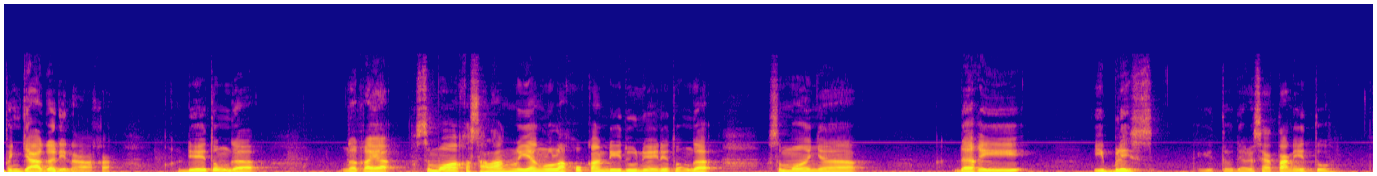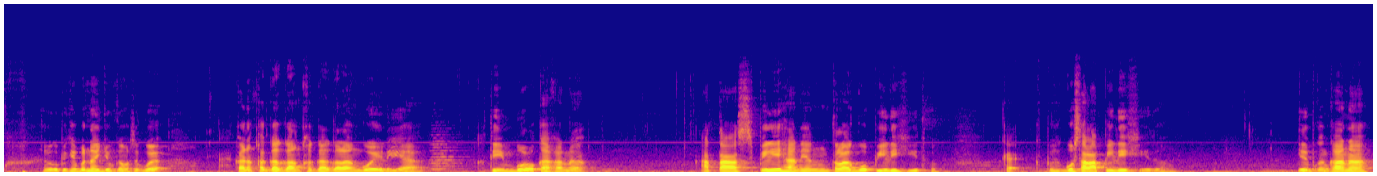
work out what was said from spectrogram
penjaga di neraka. Dia itu nggak nggak kayak semua kesalahan yang lu lakukan di dunia ini tuh nggak semuanya dari iblis gitu dari setan itu. Gue pikir benar juga maksud gue kadang kegagalan kegagalan gue ini ya timbul karena atas pilihan yang telah gue pilih gitu. Kayak gue salah pilih gitu. Jadi bukan karena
